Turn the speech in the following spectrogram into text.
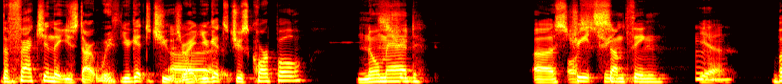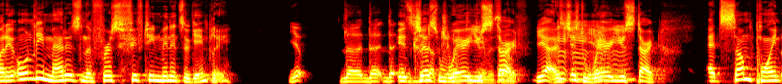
the faction that you start with. You get to choose, right? You Uh, get to choose Corpo, Nomad, uh, Street, Street. something. yeah. But it only matters in the first fifteen minutes of gameplay. Yep. The the, the It's just where you start. itself. Yeah, it's just Mm-mm, where you mm-mm. start. At some point,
